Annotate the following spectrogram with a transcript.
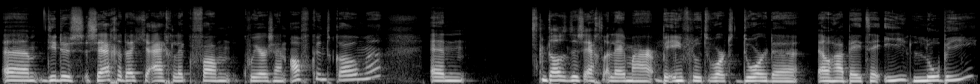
Ehm, die dus zeggen dat je eigenlijk van queer zijn af kunt komen. En dat het dus echt alleen maar beïnvloed wordt door de LHBTI-lobby.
